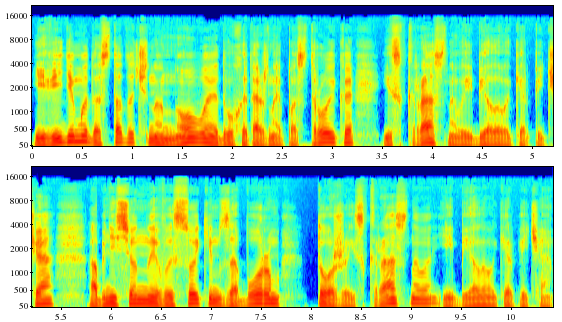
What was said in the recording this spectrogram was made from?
и, видимо, достаточно новая двухэтажная постройка из красного и белого кирпича, обнесенная высоким забором тоже из красного и белого кирпича.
